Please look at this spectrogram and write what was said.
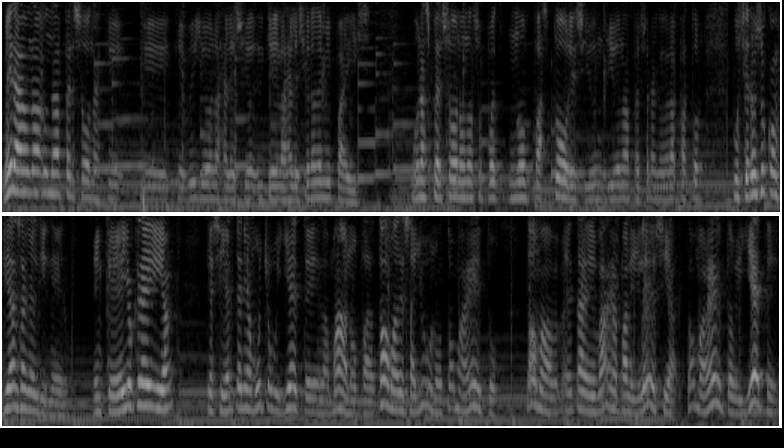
Mira, una, persona que, vi yo en las, elecciones, que en las elecciones de mi país, unas personas, unos, pastores y, una persona que no era pastor, pusieron su confianza en el dinero, en que ellos creían que si él tenía mucho billete en la mano para toma desayuno, toma esto, toma esta vaina para la iglesia, toma esto, billete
